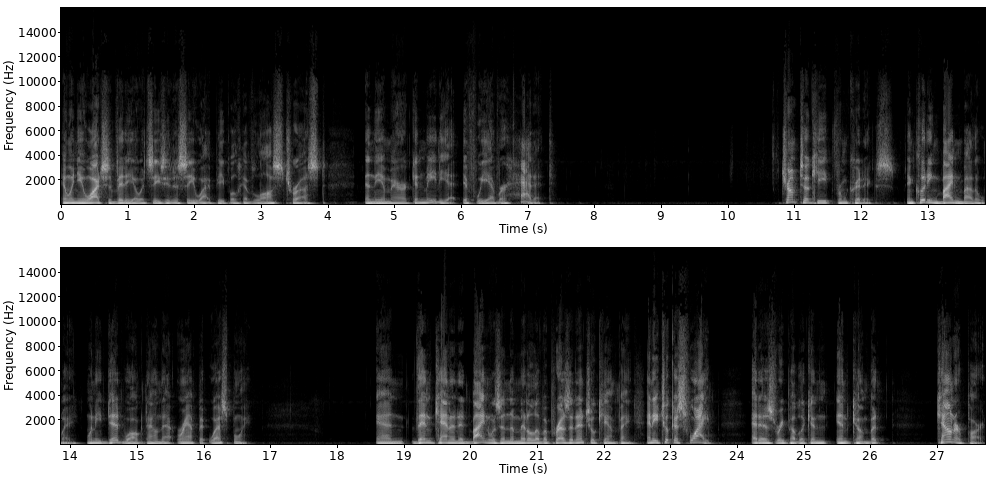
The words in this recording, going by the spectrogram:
And when you watch the video, it's easy to see why people have lost trust in the American media, if we ever had it. Trump took heat from critics, including Biden, by the way, when he did walk down that ramp at West Point. And then candidate Biden was in the middle of a presidential campaign, and he took a swipe at his Republican incumbent counterpart.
